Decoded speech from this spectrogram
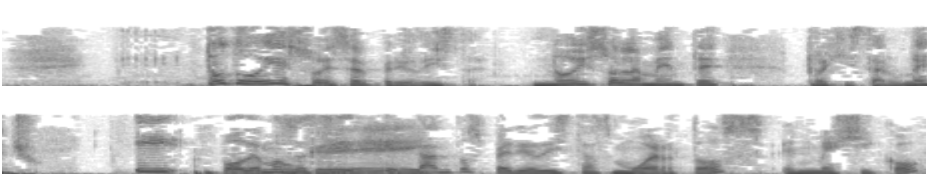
Todo eso es ser periodista, no es solamente registrar un hecho. Y podemos decir que tantos periodistas muertos en México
